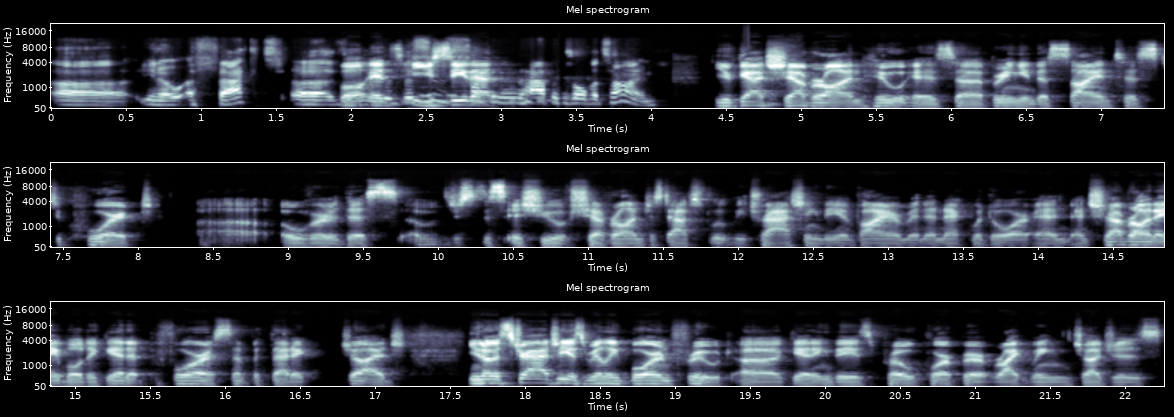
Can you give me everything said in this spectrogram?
uh, you know effect uh, well it's you see that, that happens all the time you've got chevron who is uh, bringing the scientists to court uh, over this uh, just this issue of Chevron just absolutely trashing the environment in Ecuador, and and Chevron able to get it before a sympathetic judge. you know, the strategy has really borne fruit, uh, getting these pro corporate right wing judges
